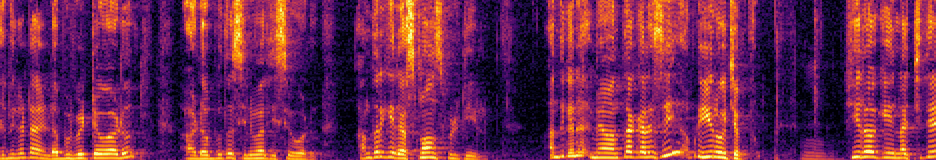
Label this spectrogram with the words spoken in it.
ఎందుకంటే ఆయన డబ్బు పెట్టేవాడు ఆ డబ్బుతో సినిమా తీసేవాడు. అందరికీ రెస్పాన్సిబిలిటీలు అందుకనే మేమంతా కలిసి అప్పుడు హీరోకి చెప్తాం. హీరోకి నచ్చితే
